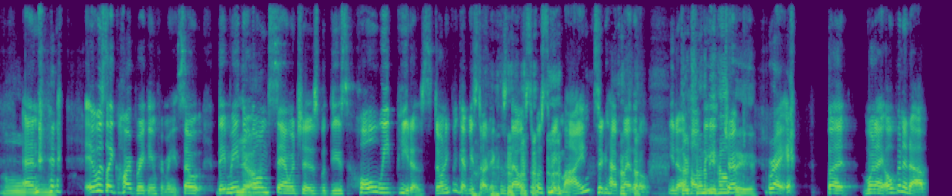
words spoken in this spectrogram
Oh. And it was like heartbreaking for me. So they made yeah. their own sandwiches with these whole wheat pitas. Don't even get me started because that was supposed to be mine to have my little, you know, They're healthy, trying to be healthy. Trip. Right. But when I open it up,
